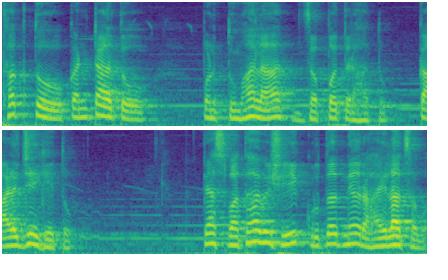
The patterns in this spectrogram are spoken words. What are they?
थकतो कंटाळतो पण तुम्हाला जपत राहतो काळजी घेतो. त्या स्वतःविषयी कृतज्ञ राहायलाच हवं.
